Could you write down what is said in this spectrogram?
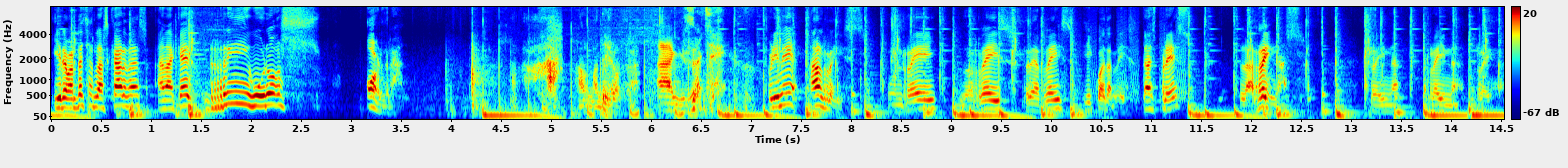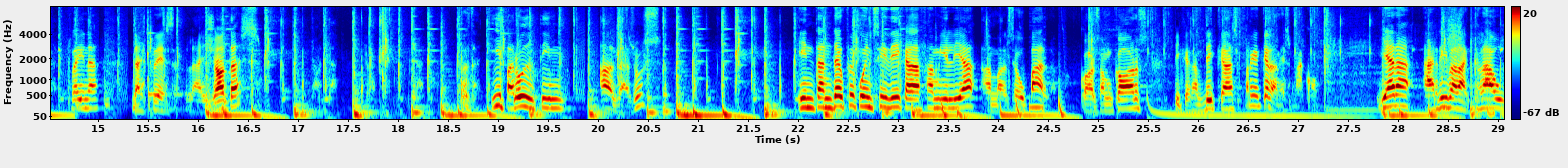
i reparteixes les cartes en aquest rigorós ordre. El mateix ordre. Exacte. Primer, els reis. Un rei, dos reis, tres reis i quatre reis. Després, les reines. Reina, reina, reina, reina. Després, les jotes. Jota, jota, jota, jota. I per últim, els asos. Intenteu fer coincidir cada família amb el seu pal. Cors amb cors, piques amb piques, perquè queda més maco. I ara arriba la clau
